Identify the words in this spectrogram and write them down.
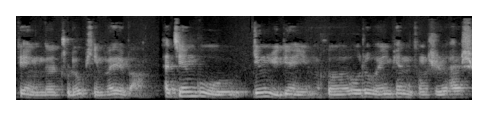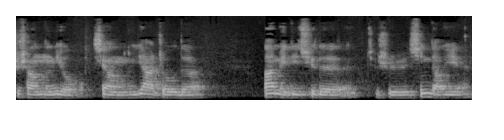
电影的主流品味吧。它兼顾英语电影和欧洲文艺片的同时，还时常能有像亚洲的、拉美地区的，就是新导演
